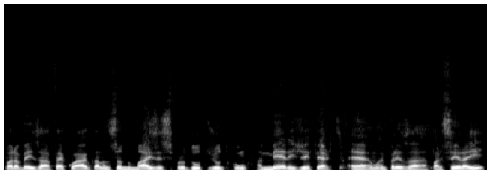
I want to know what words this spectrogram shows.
Parabéns à FECOAGRO, está lançando mais esse produto junto com a Mary G. Fertz. É uma empresa parceira aí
